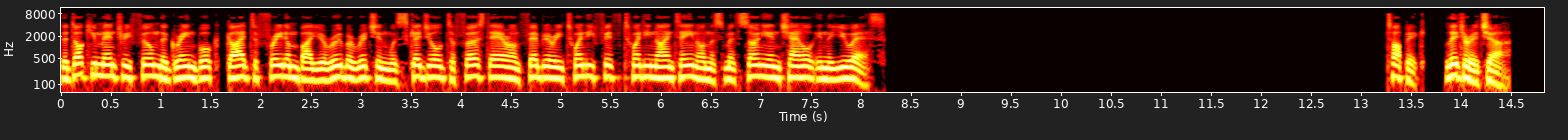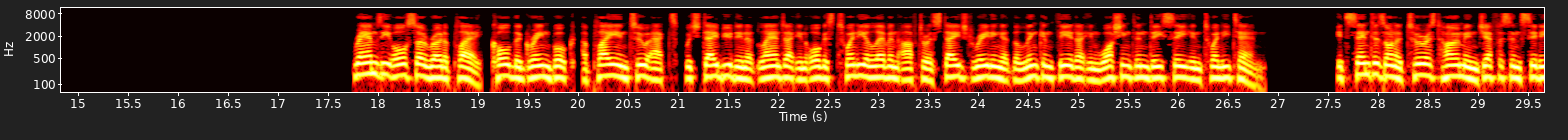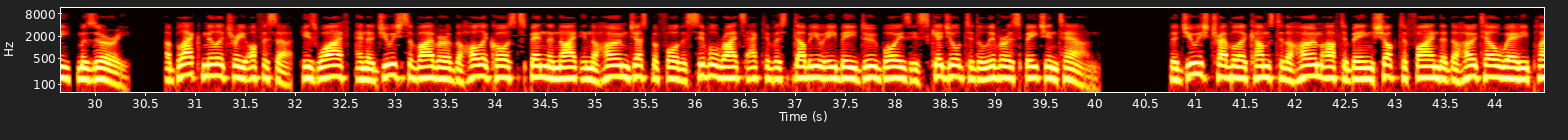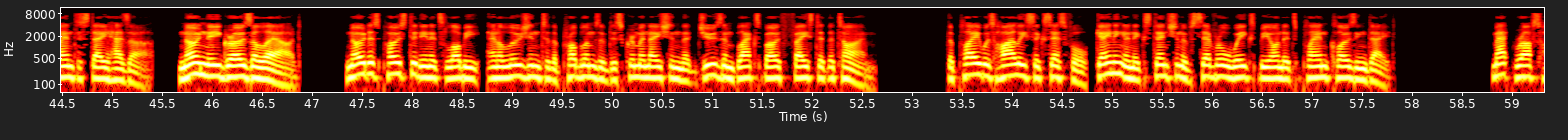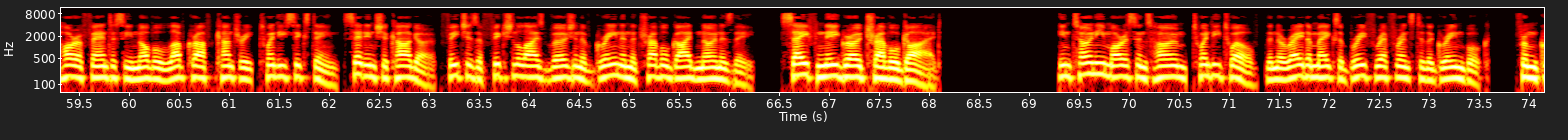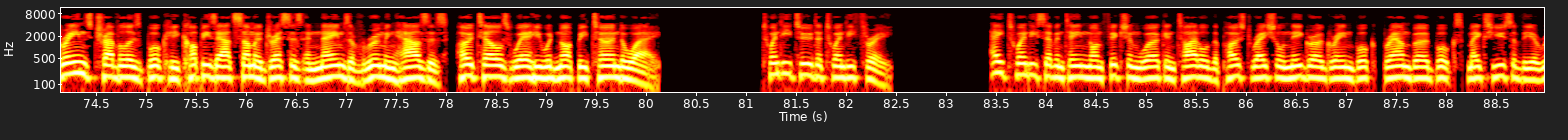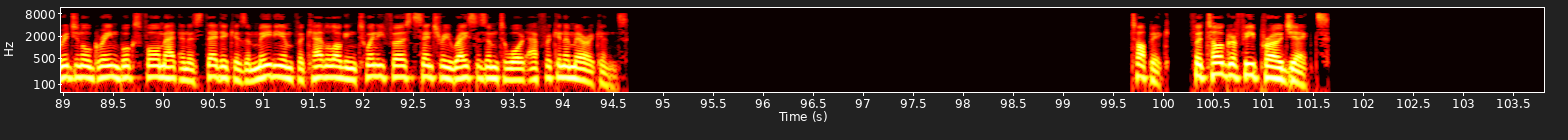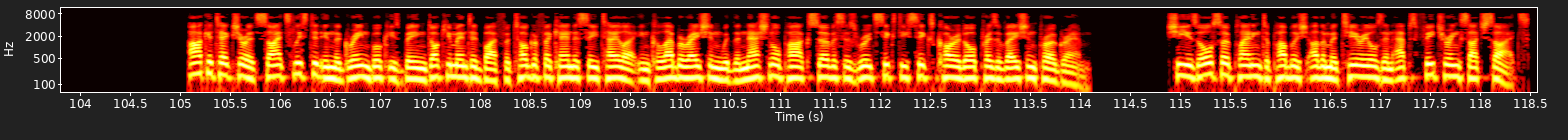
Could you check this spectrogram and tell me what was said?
The documentary film The Green Book, Guide to Freedom by Yoruba Richen was scheduled to first air on February 25, 2019 on the Smithsonian Channel in the U.S. Literature Ramsey also wrote a play, called The Green Book, a play in two acts, which debuted in Atlanta in August 2011 after a staged reading at the Lincoln Theater in Washington, D.C. in 2010. It centers on a tourist home in Jefferson City, Missouri. A black military officer, his wife, and a Jewish survivor of the Holocaust spend the night in the home just before the civil rights activist W. E. B. Du Bois is scheduled to deliver a speech in town. The Jewish traveler comes to the home after being shocked to find that the hotel where he planned to stay has a "'No Negroes Allowed' notice posted in its lobby, an allusion to the problems of discrimination that Jews and blacks both faced at the time. The play was highly successful, gaining an extension of several weeks beyond its planned closing date. Matt Ruff's horror fantasy novel Lovecraft Country 2016, set in Chicago features a fictionalized version of Green and the travel guide known as the "'Safe Negro Travel Guide' In Toni Morrison's Home 2012, the narrator makes a brief reference to the Green Book. From Green's traveler's book he copies out some addresses and names of rooming houses, hotels where he would not be turned away. 22–23. A 2017 nonfiction work entitled The Post-Racial Negro Green Book Brown Bird Books makes use of the original Green Book's format and aesthetic as a medium for cataloging 21st-century racism toward African Americans. Photography projects. Architecture at sites listed in the Green Book is being documented by photographer Candacy Taylor in collaboration with the National Park Service's Route 66 Corridor Preservation Program. She is also planning to publish other materials and apps featuring such sites.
